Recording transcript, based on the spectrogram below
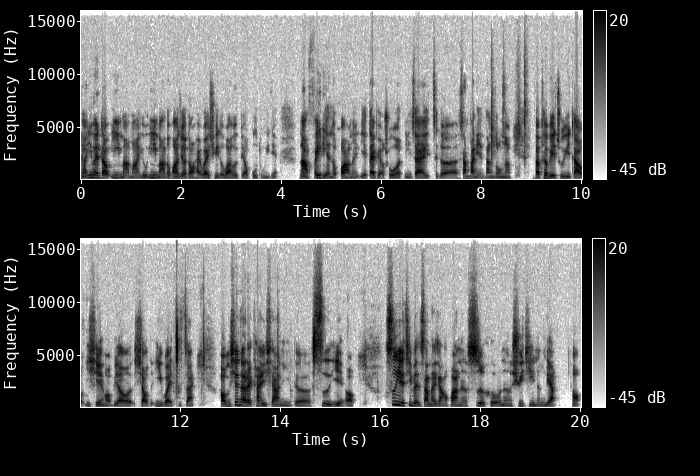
啊，因为到驿马嘛，有驿马的话，就要到海外去的话，会比较孤独一点。那飞廉的话呢，也代表说你在这个上半年当中呢，要特别注意到一些哈比较小的意外之灾。好，我们现在来看一下你的事业啊，事业基本上来讲的话呢，适合呢蓄积能量哦。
